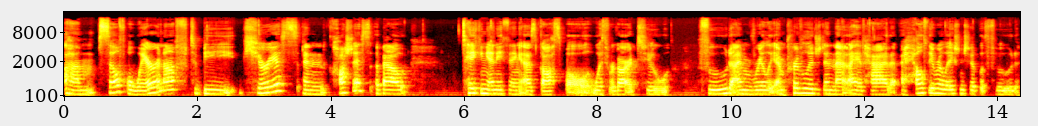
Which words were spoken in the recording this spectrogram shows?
um, self aware enough to be curious and cautious about taking anything as gospel with regard to food. I'm really I'm privileged in that I have had a healthy relationship with food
